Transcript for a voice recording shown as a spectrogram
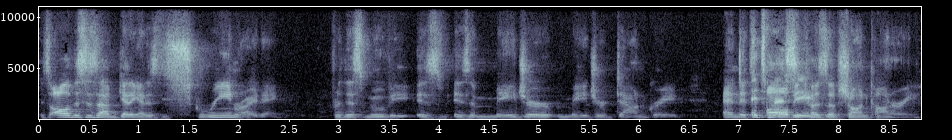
It's all this is I'm getting at is the screenwriting for this movie is is a major major downgrade, and it's, It's all messy. because of Sean Connery.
